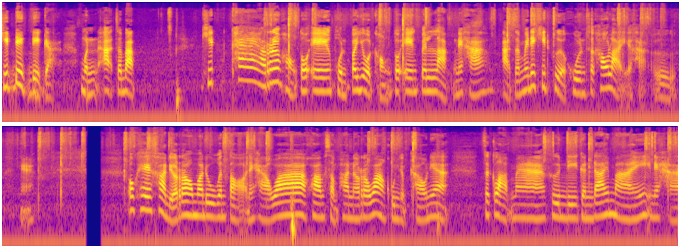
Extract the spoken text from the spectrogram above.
คิดเด็กๆอะ่ะ เหมือนอาจจะแบบคิดแค่เรื่องของตัวเองผลประโยชน์ของตัวเองเป็นหลักนะคะ อาจจะไม่ได้คิดเผื่อคุณสักเท่าไหร่อะค่ะเออนะ โอเคค่ะ เดี๋ยวเรามาดูกันต่อนะคะว่าความสัมพันธ์ระหว่างคุณกับเขาเนี่ย จะกลับมาคืนดีกันได้ไหมนะคะ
